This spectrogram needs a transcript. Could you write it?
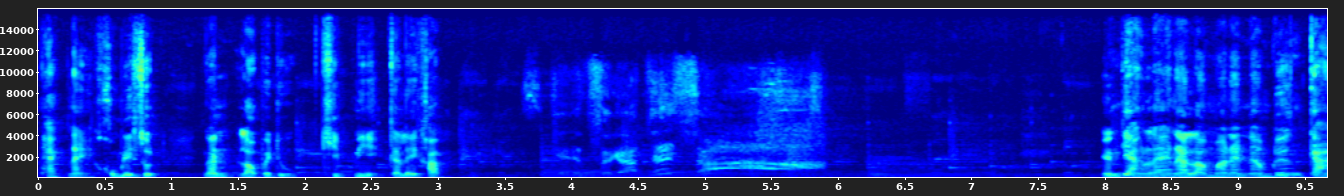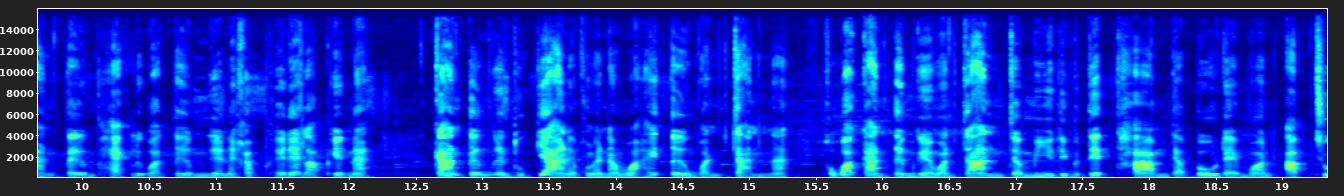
แพ็คไหนคุ้มที่สุดงั้นเราไปดูคลิปนี้กันเลยครับ งั้นอย่างแรกนะเรามาแนะนำเรื่องการเติมแพ็คหรือว่าเติมเงินนะครับเพื่อได้รับเพชรนะ การเติมเงินทุกอย่างเนี่ยผมแนะนำว่าให้เติมวันจันทร์นะ เพราะว่าการเติมเงินวันจันทร์จะมี limited time double diamond up to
